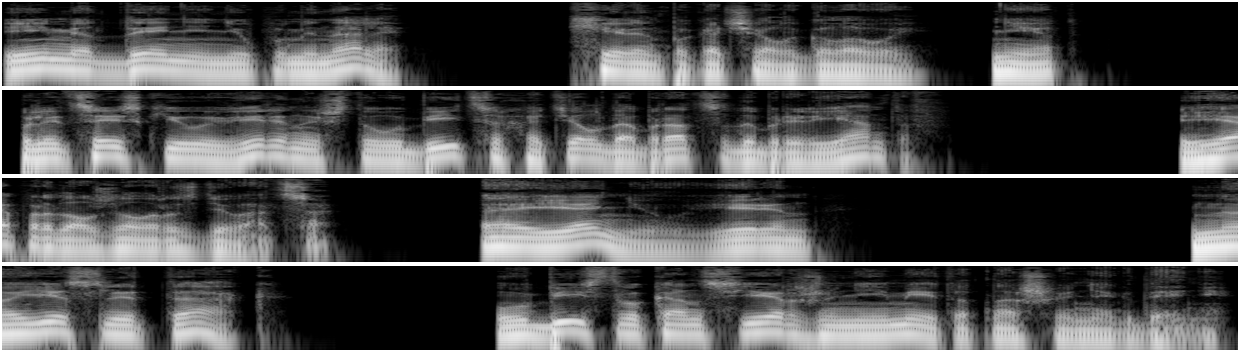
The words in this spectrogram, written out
Имя Дэнни не упоминали?» Хелен покачала головой. «Нет. Полицейские уверены, что убийца хотел добраться до бриллиантов». Я продолжал раздеваться. «А я не уверен. Но если так, убийство консьержа не имеет отношения к Дэнни.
